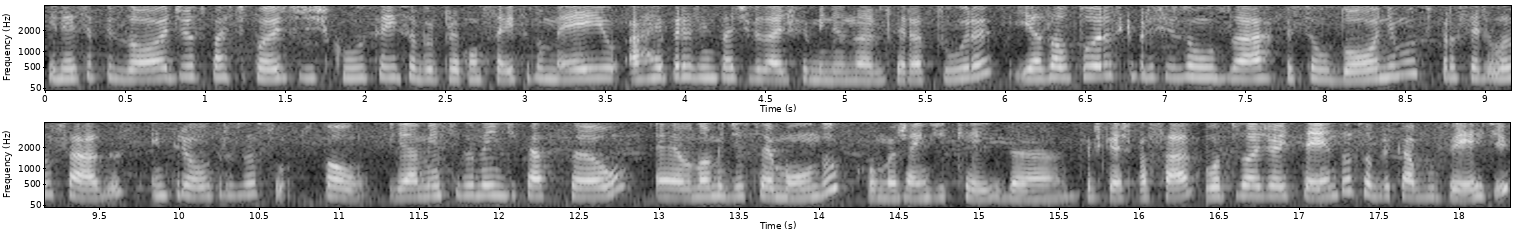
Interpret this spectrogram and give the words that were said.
e nesse episódio os participantes discutem sobre o preconceito no meio, a representatividade feminina na literatura e as autoras que precisam usar pseudônimos para serem lançadas, entre outros assuntos. Bom, e a minha segunda indicação é o nome disso é Mundo, como eu já indiquei da podcast passado. O episódio 80 sobre Cabo Verde,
